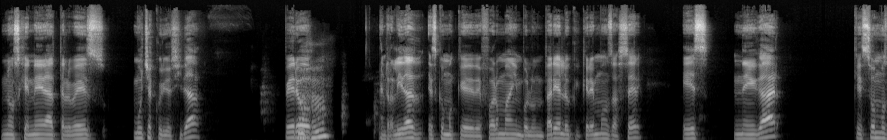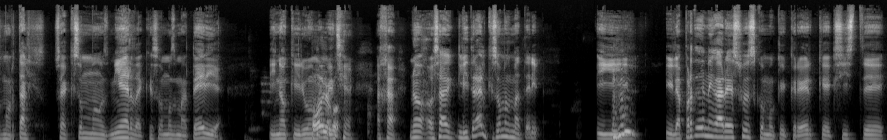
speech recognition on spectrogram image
nos genera tal vez mucha curiosidad. Pero en realidad es como que de forma involuntaria lo que queremos hacer es negar que somos mortales, o sea, que somos mierda, que somos materia y no que Ajá, no, o sea, literal que somos materia. Y, la parte de negar eso es como que creer que existe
